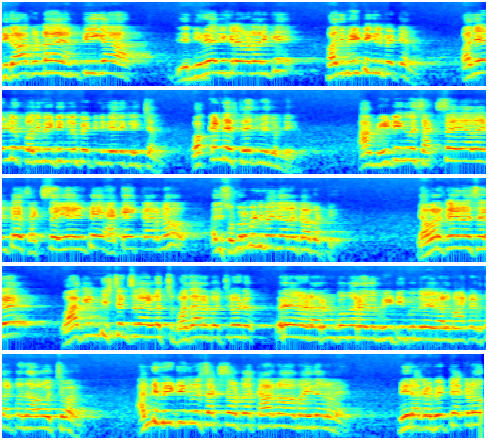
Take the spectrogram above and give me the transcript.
ఇది కాకుండా ఎంపీగా నివేదికలు ఇవ్వడానికి పది మీటింగులు పెట్టాను. పదేళ్ళు పది మీటింగులు పెట్టి నివేదికలు ఇచ్చాను. ఒక్కడనే స్టేజ్ మీద ఉండే. ఆ మీటింగులు సక్సెస్ అయ్యాలంటే సక్సెస్ అయ్యాయంటే ఏకైక కారణం అది సుబ్రహ్మణ్య మైదానం కాబట్టి. ఎవరికైనా సరే వాకింగ్ డిస్టెన్స్లో వెళ్ళొచ్చు. బజార్కి వచ్చినోడు ఒరే అరుణ్ కుమార్ ఏదో మీటింగ్ ఉందిరే వాళ్ళు మాట్లాడతాడని అలా వచ్చేవారు. అన్ని మీటింగులు సక్సెస్ అవటానికి కారణం ఆ మైదానమే. మీరు అక్కడ పెట్టి ఎక్కడో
